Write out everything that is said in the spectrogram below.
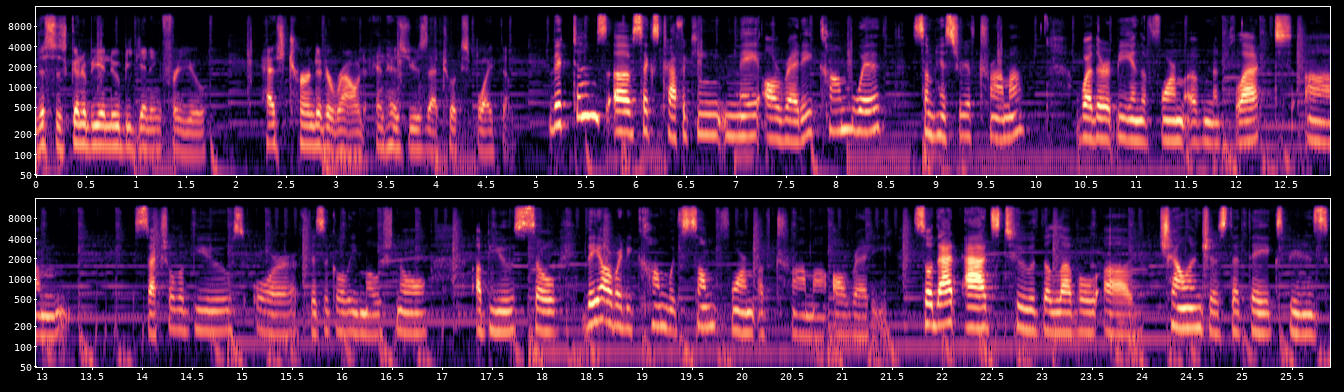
this is going to be a new beginning for you, has turned it around and has used that to exploit them. Victims of sex trafficking may already come with some history of trauma, whether it be in the form of neglect, um, sexual abuse, or physical, emotional abuse. So they already come with some form of trauma already. So that adds to the level of challenges that they experience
